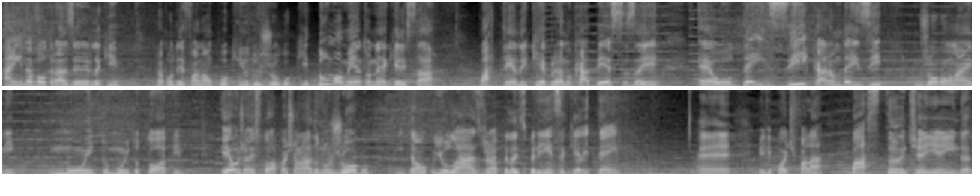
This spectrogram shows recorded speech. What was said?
Ainda vou trazer ele aqui para poder falar um pouquinho do jogo que do momento, né, que ele está batendo e quebrando cabeças aí, é o DayZ, cara, um DayZ, um jogo online muito, muito top. Eu já estou apaixonado no jogo, então, e o Laz, já pela experiência que ele tem, é, ele pode falar bastante aí ainda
